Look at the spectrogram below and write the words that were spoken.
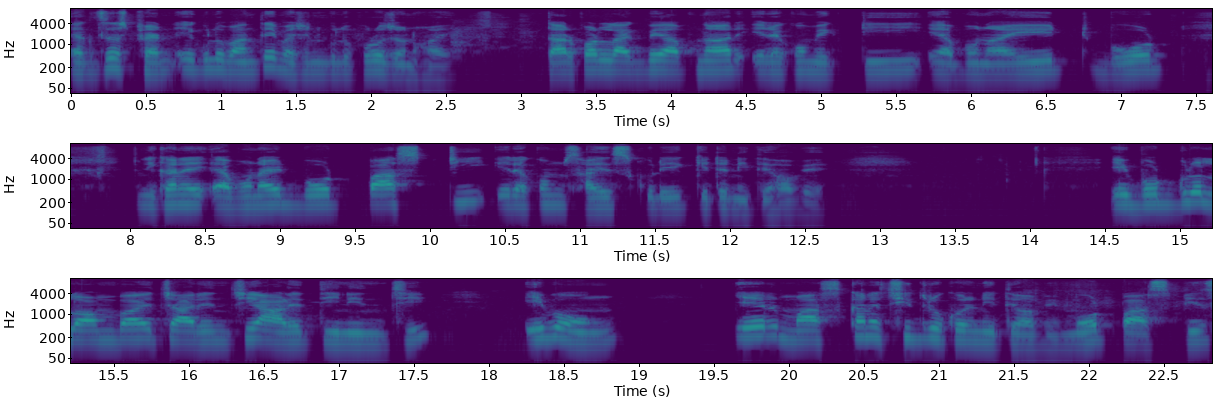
adjust fan, এগুলো বানতে মেশিনগুলো প্রয়োজন হয়। তারপর লাগবে আপনার এরকম একটি অ্যাবোনাইট বোর্ড এখানে অ্যাবোনাইট বোর্ড পাঁচটি এরকম সাইজ করে কেটে নিতে হবে। এই বোর্ডগুলো লম্বায় চার ইঞ্চি, আড়ে তিন ইঞ্চি এবং এর মাঝখানে ছিদ্র করে নিতে হবে। মোট পাঁচ পিস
